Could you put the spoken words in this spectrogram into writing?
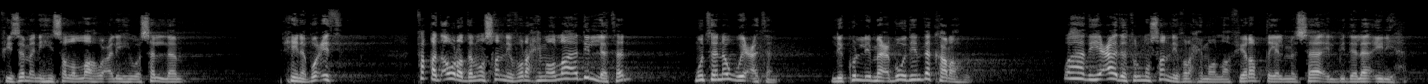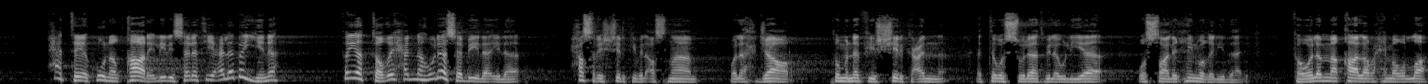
في زمنه صلى الله عليه وسلم حين بعث فقد أورد المصنف رحمه الله أدلة متنوعة لكل معبود ذكره. وهذه عادة المصنف رحمه الله في ربط المسائل بدلائلها حتى يكون القارئ لرسالته على بينة فيتضح أنه لا سبيل إلى حصر الشرك في الاصنام والأحجار ثم نفي الشرك عن التوسلات بالأولياء والصالحين وغير ذلك. فهو لما قال رحمه الله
